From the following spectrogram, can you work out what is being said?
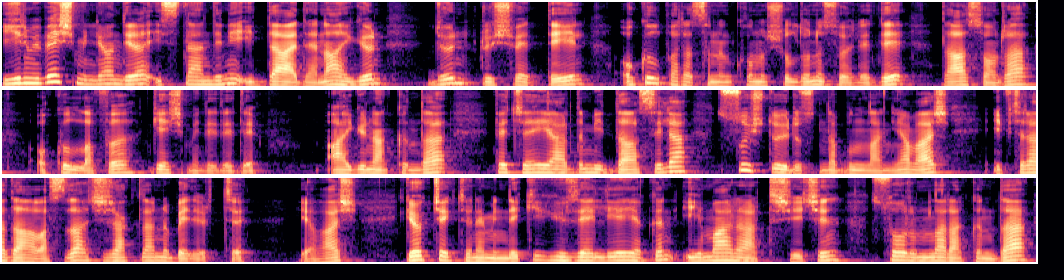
25 milyon lira istendiğini iddia eden Aygün dün rüşvet değil okul parasının konuşulduğunu söyledi. Daha sonra okul lafı geçmedi dedi. Aygün hakkında FETÖ'ye yardım iddiasıyla suç duyurusunda bulunan Yavaş iftira davası da açacaklarını belirtti. Yavaş, Gökçek dönemindeki 150'ye yakın imar artışı için sorumlular hakkında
